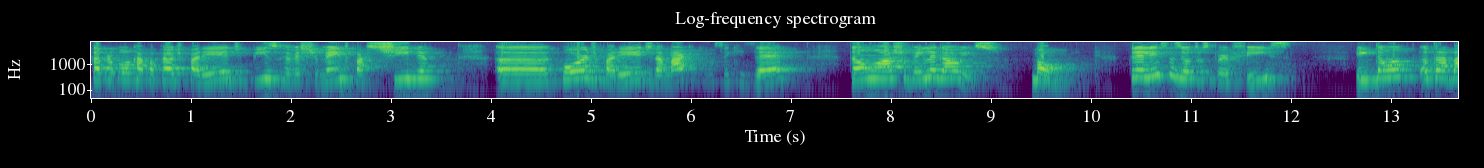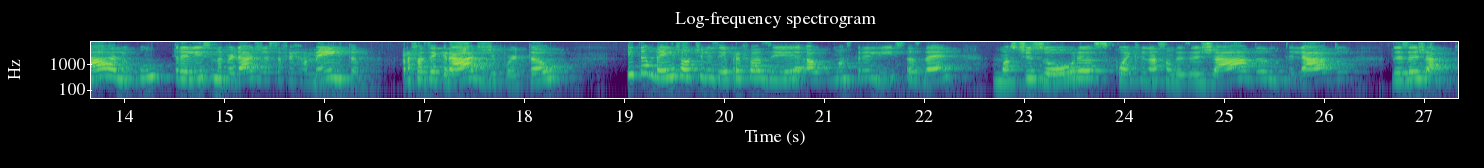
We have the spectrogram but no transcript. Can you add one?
Dá para colocar papel de parede, piso, revestimento, pastilha, uh, cor de parede, da marca que você quiser. Então, eu acho bem legal isso. Bom, treliças e outros perfis. Então, eu, eu trabalho com treliça, na verdade, dessa ferramenta para fazer grade de portão e também já utilizei para fazer algumas treliças, né? Umas tesouras com a inclinação desejada no telhado desejado.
